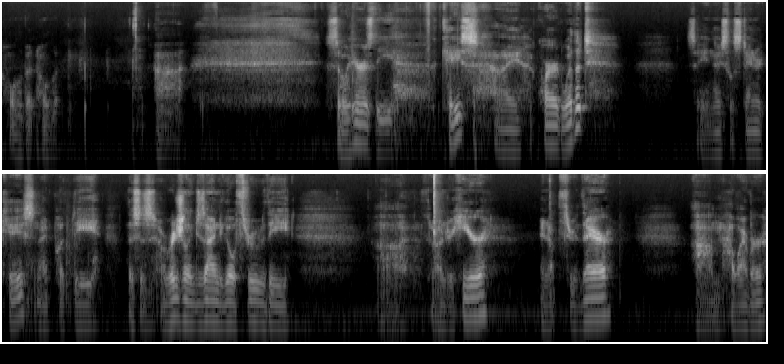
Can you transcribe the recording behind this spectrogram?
hold of it, hold it. Uh, so here's the case I acquired with it. It's a nice little standard case, and I put the, this is originally designed to go through the, uh, under here, and up through there. Um, however,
